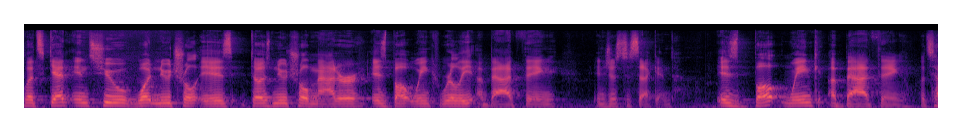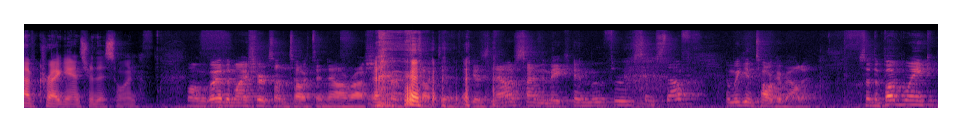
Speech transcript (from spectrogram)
let's get into what neutral is. Does neutral matter? Is butt wink really a bad thing in just a second? Is butt wink a bad thing? Let's have Craig answer this one. Well, I'm glad that my shirt's untucked and now Rosh's shirt's tucked in because now it's time to make him move through some stuff and we can talk about it. So the butt wink,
